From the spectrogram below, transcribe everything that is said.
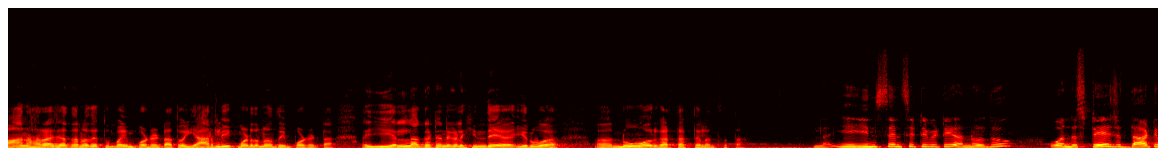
ಮಾನ ಹರಾಜಾತ ಅನ್ನೋದೇ ತುಂಬ ಇಂಪಾರ್ಟೆಂಟ್ ಅಥವಾ ಯಾರು ಲೀಕ್ ಮಾಡೋದು ಅನ್ನೋದು ಇಂಪಾರ್ಟೆಂಟಾ ಈ ಎಲ್ಲ ಘಟನೆಗಳ ಹಿಂದೆ ಇರುವ ನೋವು ಅವ್ರಿಗೆ ಅರ್ಥ ಆಗ್ತಾ ಇಲ್ಲ ಅನ್ಸುತ್ತಾ? ಇಲ್ಲ, ಈ ಇನ್ಸೆನ್ಸಿಟಿವಿಟಿ ಅನ್ನೋದು ಒಂದು ಸ್ಟೇಜ್ ದಾಟಿ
